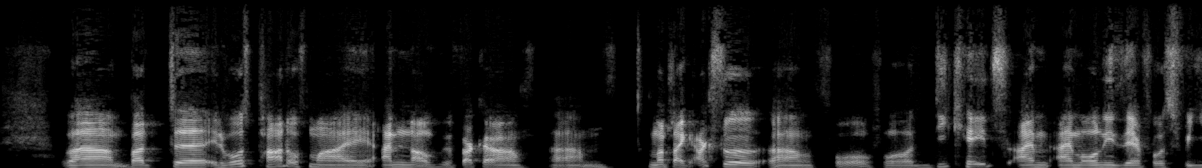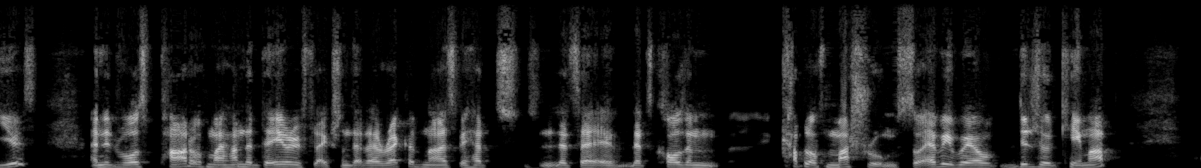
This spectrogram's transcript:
Um, but uh, it was part of my. I'm now with Wacker. Um, not like Axel uh, for for decades. I'm I'm only there for three years, and it was part of my hundred day reflection that I recognized we had let's say let's call them a couple of mushrooms. So everywhere digital came up,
